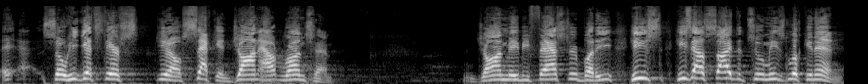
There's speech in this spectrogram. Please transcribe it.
Eh, so he gets there, you know, second. John outruns him. John may be faster, but he, he's, he's outside the tomb. He's looking in.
